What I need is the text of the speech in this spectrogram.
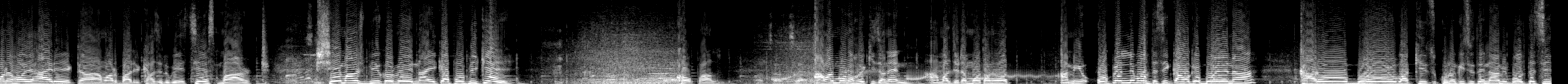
মনে হয়, হায় রে, একটা আমার বাড়ির কাজে লোক, এসে স্মার্ট সে মানুষ বিয়ে করবে নায়িকা পপিকে কপাল। আমার মনে হয় কি জানেন, আমার যেটা মতামত, আমি ওপেনলি বলতেছি, কাউকে বয়ে না, কারও বয়ে বা কিছু, কোনো কিছুতে না আমি বলতেছি।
